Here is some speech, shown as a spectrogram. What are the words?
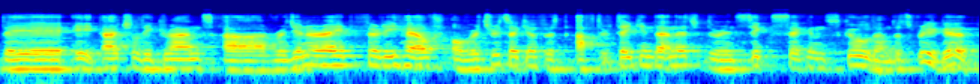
they, it actually grants uh, regenerate 30 health over 3 seconds after taking damage during 6 seconds cooldown. That's pretty good.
